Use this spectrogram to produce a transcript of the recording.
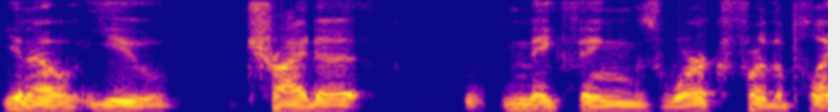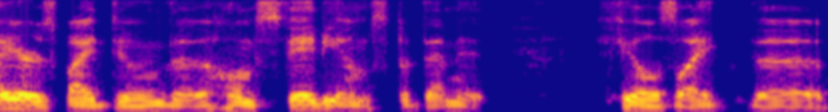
you know you try to make things work for the players by doing the home stadiums but then it feels like the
